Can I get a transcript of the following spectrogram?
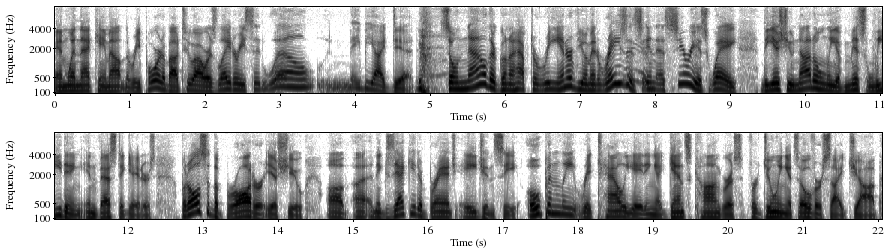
And when that came out in the report about two hours later, he said, Well, maybe I did. so now they're going to have to re interview him. It raises, in a serious way, the issue not only of misleading investigators, but also the broader issue of uh, an executive branch agency openly retaliating against Congress for doing its oversight job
